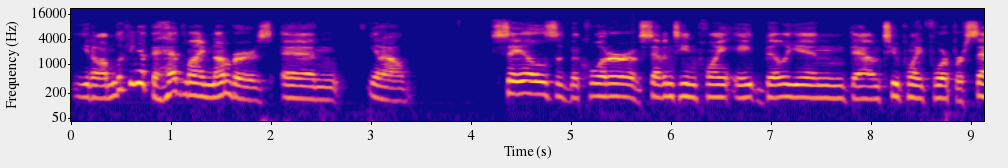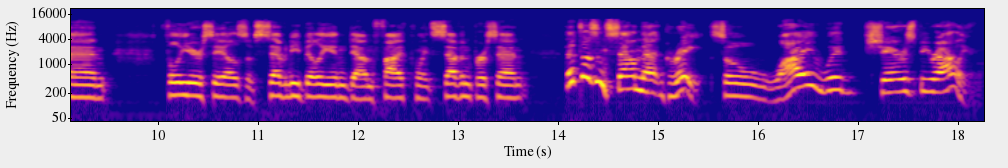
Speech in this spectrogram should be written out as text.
you know, I'm looking at the headline numbers, and you know, sales in the quarter of 17.8 billion down 2.4% full year sales of 70 billion down 5.7% that doesn't sound that great. So why would shares be rallying?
